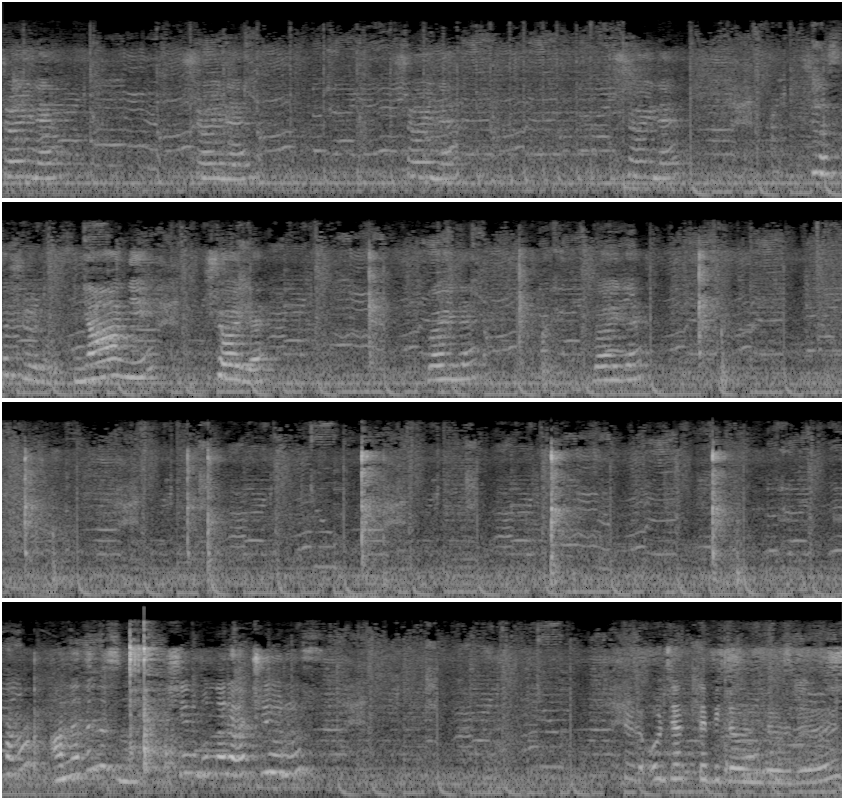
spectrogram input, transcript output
Şöyle. Şöyle. Şöyle. Şöyle. Şurası da şöyle olsun. Yani şöyle. Böyle. Böyle. Tamam anladınız mı? Şimdi bunları açıyoruz. Şöyle ocakta bir döndürdük.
